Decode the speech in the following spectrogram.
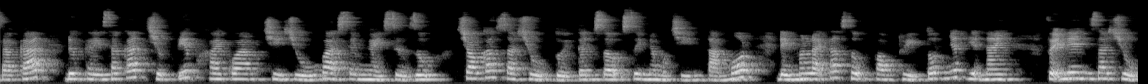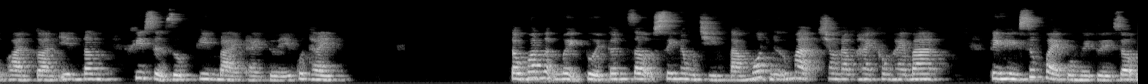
Sa Cát được thầy Sa Cát trực tiếp khai quang, chỉ chú và xem ngày sử dụng cho các gia chủ tuổi Tân Dậu sinh năm 1981 để mang lại tác dụng phong thủy tốt nhất hiện nay. Vậy nên gia chủ hoàn toàn yên tâm khi sử dụng kim bài thái tuế của thầy. Tổng quan vận mệnh tuổi Tân Dậu sinh năm 1981 nữ mạng trong năm 2023 Tình hình sức khỏe của người tuổi dậu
